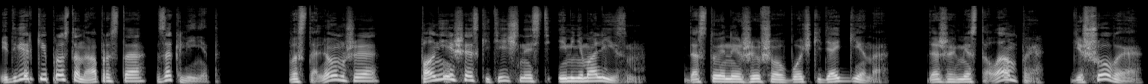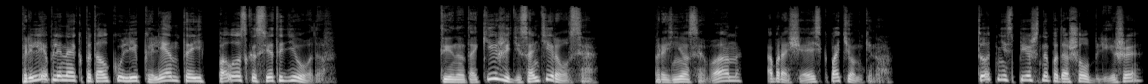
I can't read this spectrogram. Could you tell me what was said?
и дверки просто-напросто заклинит. В остальном же полнейшая аскетичность и минимализм, достойные жившего в бочке Диогена. Даже вместо лампы дешевая, прилепленная к потолку липкой лентой полоска светодиодов. «Ты на таких же десантировался?» — произнес Иван, обращаясь к Потемкину. Тот неспешно подошел ближе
